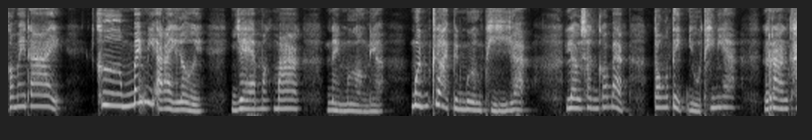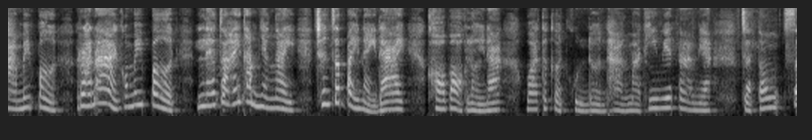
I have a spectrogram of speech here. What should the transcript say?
ก็ไม่ได้ คือไม่มีอะไรเลย แย่มากๆ ในเมืองเนี่ย เหมือนกลายเป็นเมืองผีอะ แล้วฉันก็แบบต้องติดอยู่ที่เนี่ย ร้านค้าไม่เปิด ร้านอาหารก็ไม่เปิด แล้วจะให้ทำยังไง ฉันจะไปไหนได้ ขอบอกเลยนะ ว่าถ้าเกิดคุณเดินทางมาที่เวียดนามเนี่ย จะต้องส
